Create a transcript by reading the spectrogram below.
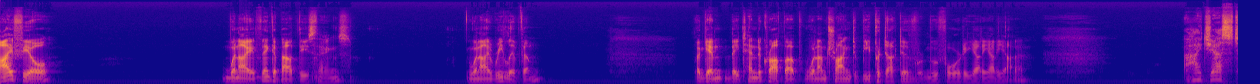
I feel when I think about these things, when I relive them, again, they tend to crop up when I'm trying to be productive or move forward or yada, yada, yada. I just.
